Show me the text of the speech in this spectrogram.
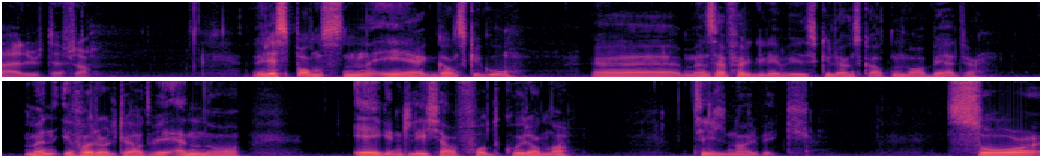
der ute fra? Responsen er ganske god, eh, men selvfølgelig vi skulle ønske at den var bedre. Men i forhold til at vi ennå egentlig ikke har fått korona til Narvik, så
